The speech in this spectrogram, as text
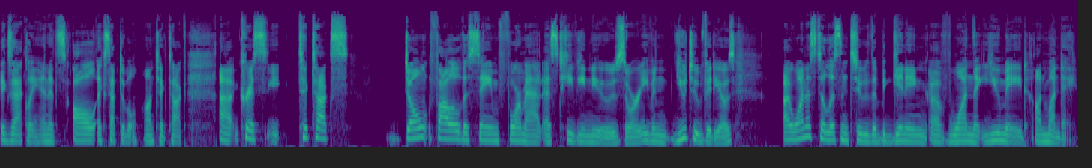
exactly. And it's all acceptable on TikTok. Uh, Chris, TikToks don't follow the same format as TV news or even YouTube videos. I want us to listen to the beginning of one that you made on Monday.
